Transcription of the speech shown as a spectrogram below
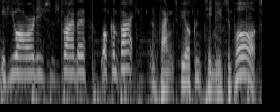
If you are already a subscriber, welcome back and thanks for your continued support.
